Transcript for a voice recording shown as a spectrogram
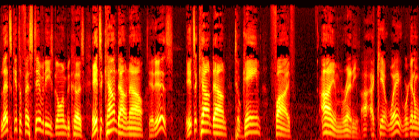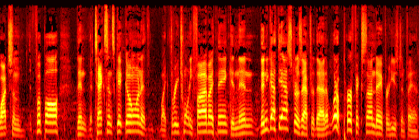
Let's get the festivities going because it's a countdown now. It is. It's a countdown till game five. I am ready. I, I can't wait. We're going to watch some football. Then the Texans get going at like 3:25, I think, and then then you got the Astros after that. What a perfect Sunday for Houston fans.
